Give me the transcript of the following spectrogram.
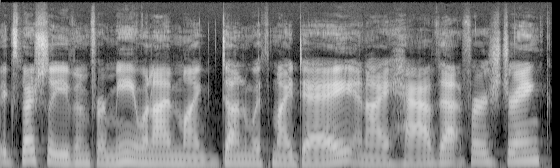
especially even for me, when I'm like done with my day and I have that first drink,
